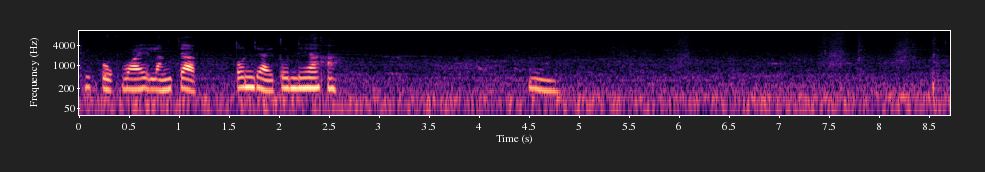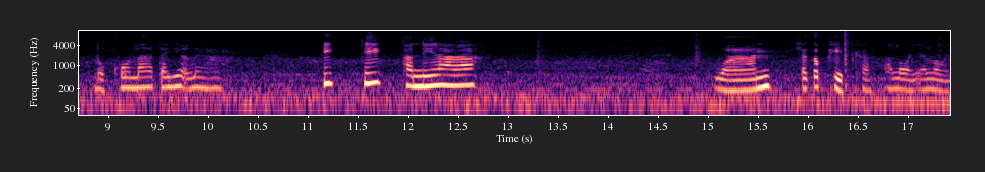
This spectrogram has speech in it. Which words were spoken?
ที่ปลูกไว้หลังจากต้นใหญ่ต้นเนี้ยค่ะ อืมดกโคราชได้เยอะเลยค่ะพริกพริกพันนี้นะคะหวานแล้วก็เผ็ดค่ะ อร่อยอร่อย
